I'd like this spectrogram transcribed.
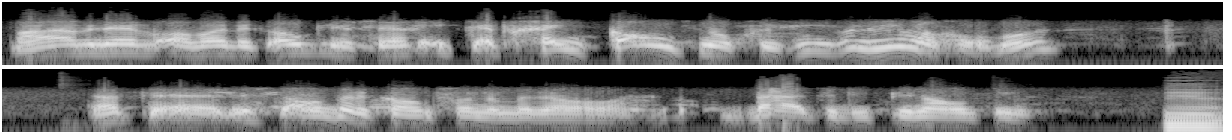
maar wat ik ook net zeg, ik heb geen kans nog gezien van Hillegom hoor. Dat, uh, dat is de andere kant van de medaille. Buiten die penalty. Ja.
